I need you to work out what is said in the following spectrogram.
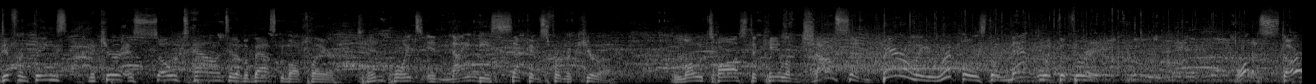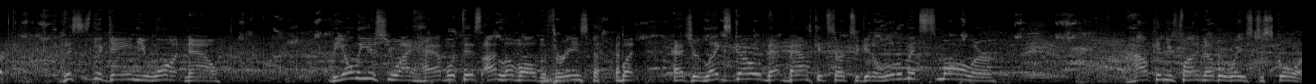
different things. Macura is so talented of a basketball player. 10 points in 90 seconds for Macura. Low toss to Kaleb Johnson. Barely ripples the net with the three. What a start. This is the game you want now. The only issue I have with this, I love all the threes, but as your legs go, that basket starts to get a little bit smaller. How can you find other ways to score?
